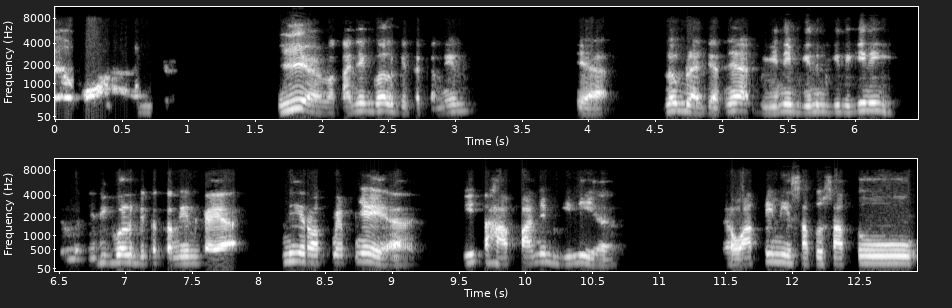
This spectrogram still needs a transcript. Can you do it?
Wah, iya makanya gue lebih tekenin ya lo belajarnya begini begini begini begini jadi gue lebih tekenin kayak ini roadmapnya ya ini tahapannya begini ya. Lewati nih satu-satu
